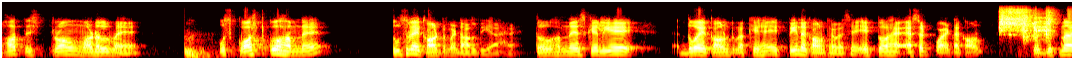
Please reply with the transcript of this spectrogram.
बहुत स्ट्रॉन्ग मॉडल में उस कॉस्ट को हमने दूसरे अकाउंट में डाल दिया है। तो हमने इसके लिए दो अकाउंट रखे हैं, एक तीन अकाउंट है वैसे, एक तो है एसेट पॉइंट अकाउंट तो जितना,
